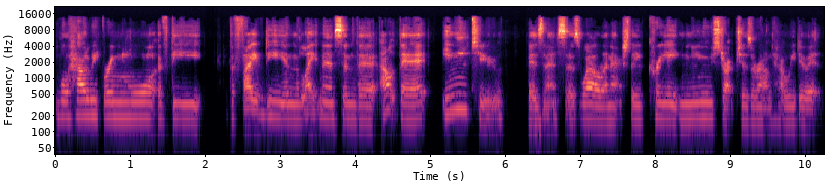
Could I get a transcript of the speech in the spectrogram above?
well, how do we bring more of the the 5D and the lightness and the out there into business as well and actually create new structures around how we do it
